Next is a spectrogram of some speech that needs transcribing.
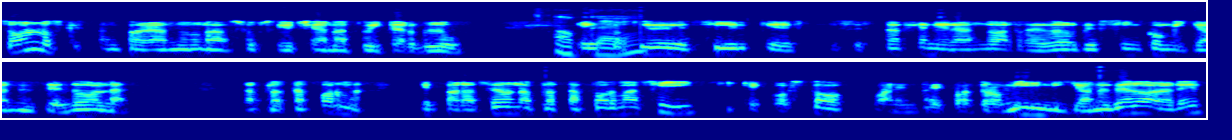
son los que están pagando una suscripción a Twitter Blue. Eso quiere decir que se está generando alrededor de 5 millones de dólares la plataforma, que para hacer una plataforma así y que costó 44 mil millones de dólares,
